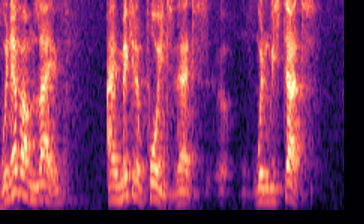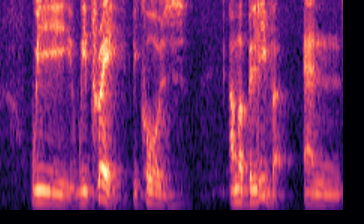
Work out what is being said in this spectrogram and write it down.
whenever I'm live, I make it a point that uh, when we start, we we pray because I'm a believer and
